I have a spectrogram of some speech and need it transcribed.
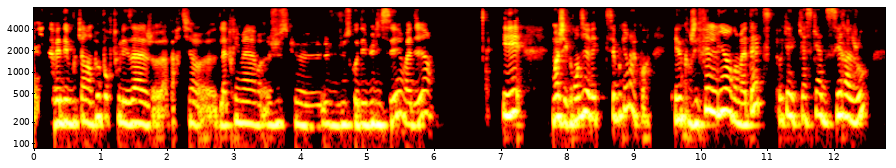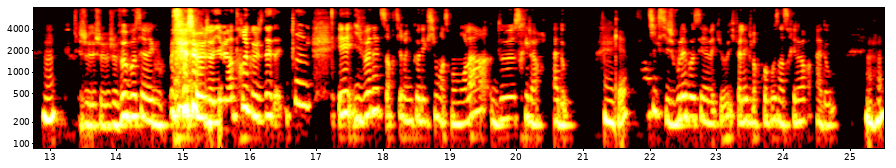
ils avaient des bouquins un peu pour tous les âges, à partir de la primaire jusqu'au début lycée, on va dire. Et moi, j'ai grandi avec ces bouquins-là, quoi. Et donc, quand j'ai fait le lien dans ma tête, ok, Cascade, c'est Rajo, hmm. je, veux bosser avec vous. Il y avait un truc où j'étais. Et il venait de sortir une collection à ce moment-là de thrillers ado. J'ai senti que si je voulais bosser avec eux, il fallait que je leur propose un thriller ado. Mhm.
